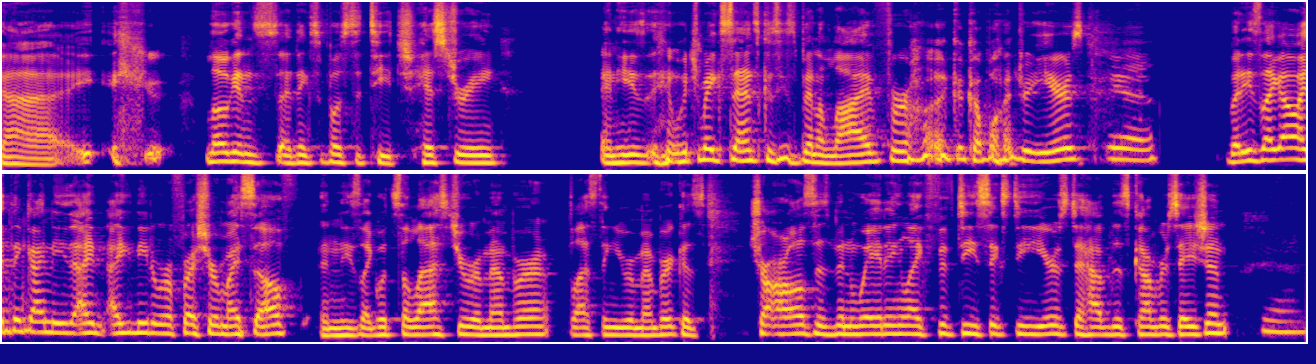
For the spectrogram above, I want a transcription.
uh, Logan's, I think, supposed to teach history, and he's, which makes sense because he's been alive for like a couple hundred years. yeah. But he's like, oh, I think I need, I, I need a refresher myself. And he's like, what's the last you remember? The last thing you remember? Because Charles has been waiting like 50, 60 years to have this conversation Yeah.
